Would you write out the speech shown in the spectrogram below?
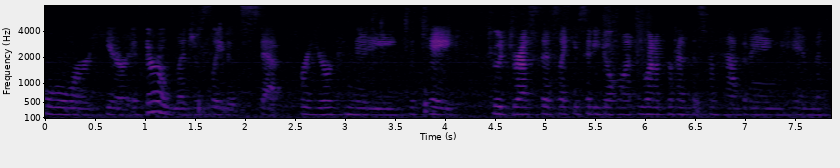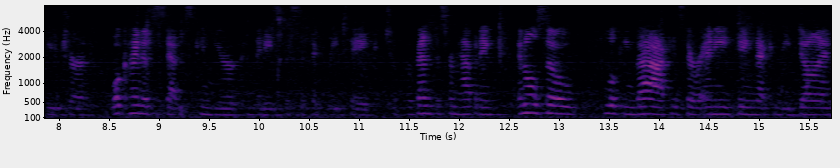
forward here, is there a legislative step for your committee to take to address this? Like you said, you don't want, you want to prevent this from happening in the future. What kind of steps can your committee specifically take to prevent this from happening? And also, looking back, is there anything that can be done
